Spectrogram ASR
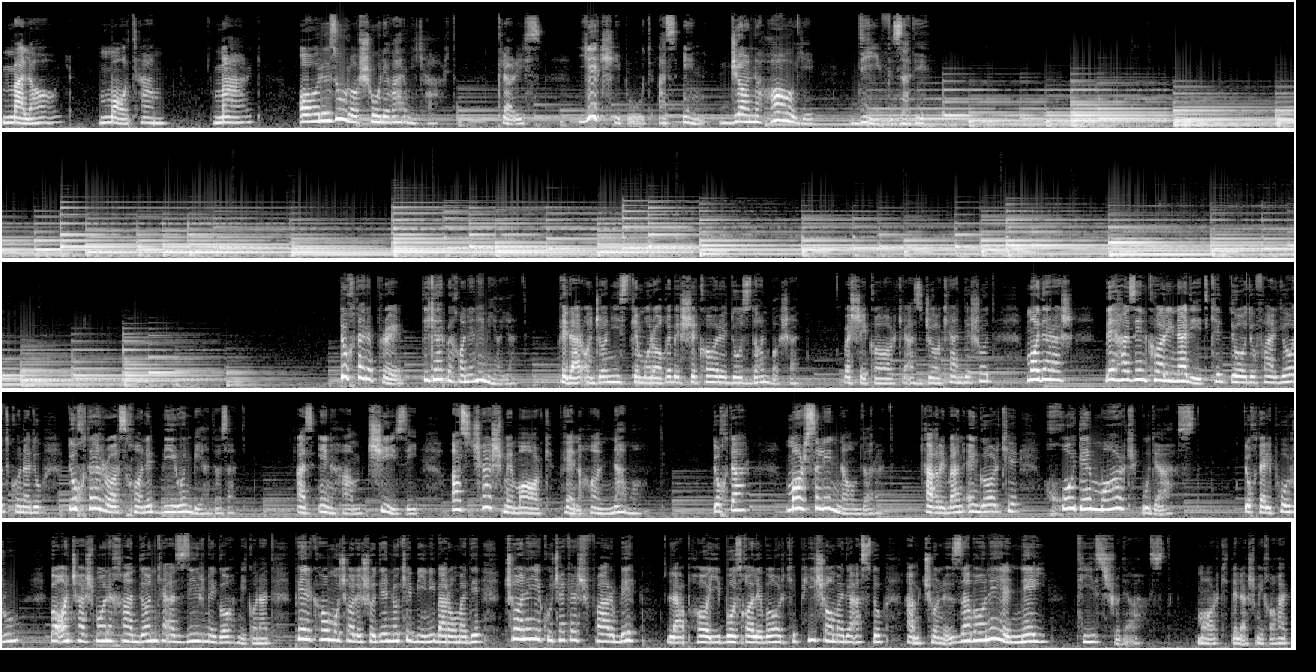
ملال ماتم مرگ آرزو را شولور می کرد کلاریس یکی بود از این جانهای دیو زده دختر پره دیگر به خانه نمی آید. پدر آنجا نیست که مراقب شکار دزدان باشد و شکار که از جا کنده شد مادرش به هزین کاری ندید که داد و فریاد کند و دختر را از خانه بیرون بیاندازد از این هم چیزی از چشم مارک پنهان نماند. دختر مارسلین نام دارد. تقریبا انگار که خود مارک بوده است. دختری پررو با آن چشمان خندان که از زیر نگاه می کند پلک ها مچاله شده نوک بینی برآمده چانه کوچکش فربه لبهایی بزغالوار که پیش آمده است و همچون زبانه نی تیز شده است. مارک دلش می‌خواهد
